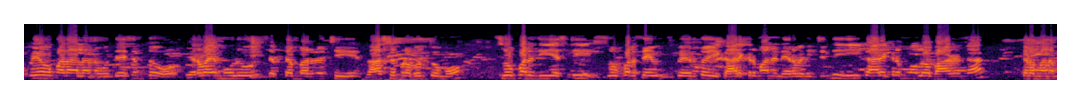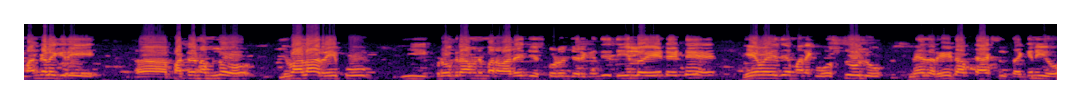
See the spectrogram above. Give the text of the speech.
ఉపయోగపడాలన్న ఉద్దేశంతో ఇరవై మూడు సెప్టెంబర్ నుంచి రాష్ట్ర ప్రభుత్వము సూపర్ జిఎస్టి సూపర్ సేవింగ్స్ పేరుతో ఈ కార్యక్రమాన్ని నిర్వహించింది. ఈ కార్యక్రమంలో భాగంగా ఇక్కడ మన మంగళగిరి పట్టణంలో ఇవాళ రేపు ఈ ప్రోగ్రామ్ని మనం అరేంజ్ చేసుకోవడం జరిగింది. దీనిలో ఏంటంటే ఏవైతే మనకి వస్తువులు మీద రేట్ ఆఫ్ ట్యాక్స్లు తగ్గినాయో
